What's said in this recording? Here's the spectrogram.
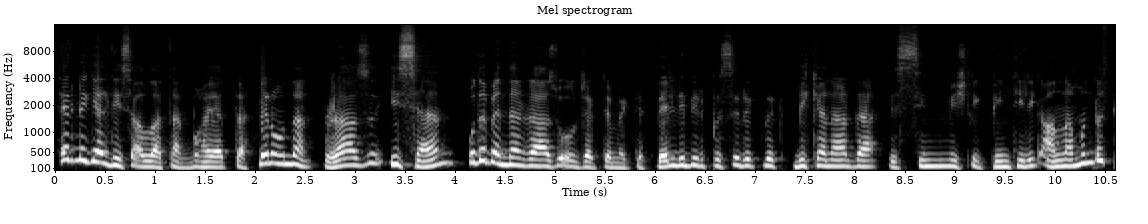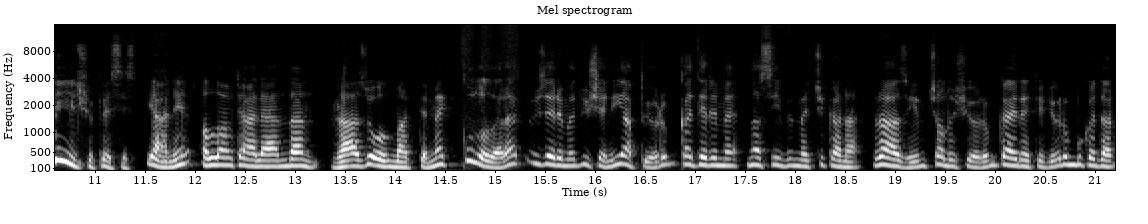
her ne geldiyse Allah'tan bu hayatta ben ondan razı isem o da benden razı olacak demektir. Belli bir pısırıklık, bir kenarda sinmişlik, pintilik anlamında değil şüphesiz. Yani Allah Allahu Teala'dan razı olmak demek kul olarak üzerime düşeni yapıyorum. Kaderime, nasibime çıkana razıyım, çalışıyorum, gayret ediyorum. Bu kadar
